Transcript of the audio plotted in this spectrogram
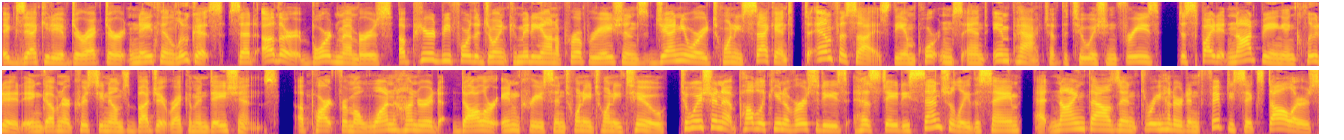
Executive Director Nathan Lukkes said other board members appeared before the Joint Committee on Appropriations January 22nd to emphasize the importance and impact of the tuition freeze, despite it not being included in Governor Kristi Noem's budget recommendations. Apart from a $100 increase in 2022, tuition at public universities has stayed essentially the same at $9,356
